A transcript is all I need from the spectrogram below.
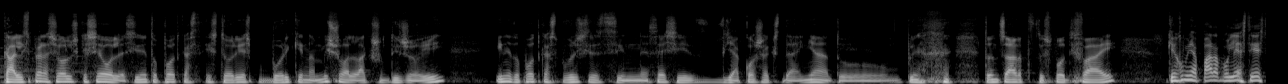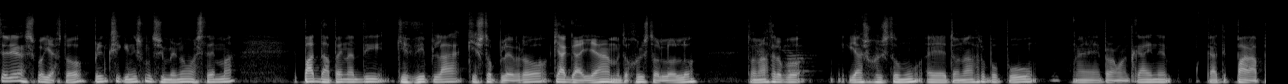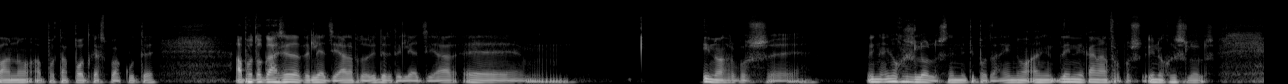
Καλησπέρα σε όλους και σε όλες. Είναι το podcast ιστορίες που μπορεί και να μην σου αλλάξουν τη ζωή. Είναι το podcast που βρίσκεται στην θέση 269 του, των chart του Spotify. Και έχω μια πάρα πολύ αστεία ιστορία να σας πω γι' αυτό. Πριν ξεκινήσουμε το σημερινό μας θέμα, πάντα απέναντι και δίπλα και στο πλευρό και αγκαλιά με τον Χρήστο Λόλο, τον άνθρωπο, γεια σου Χρήστο μου, ε, τον άνθρωπο που ε, πραγματικά είναι κάτι παραπάνω από τα podcast που ακούτε από το gazeta.gr, από το reader.gr. Ε, είναι ο άνθρωπος. Ε, είναι, είναι ο Χρυσός Λόλος, δεν είναι τίποτα. Είναι ο, δεν είναι καν άνθρωπος. Είναι ο Χρυσός Λόλος.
